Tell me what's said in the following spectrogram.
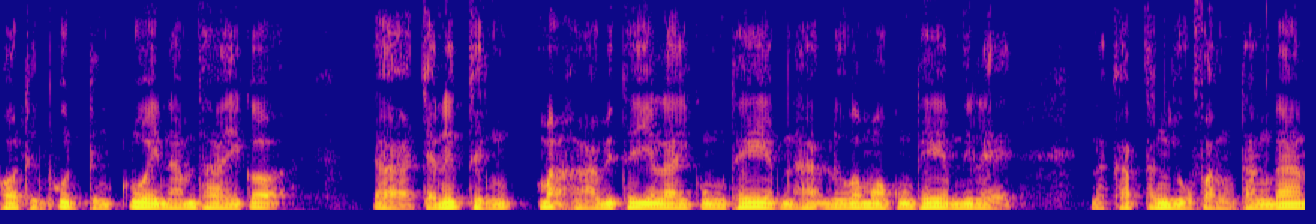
พอถึงพูดถึงกล้วยน้ำไทยก็เอ่อจะนึกถึงมหาวิทยาลัยกรุงเทพนะฮะหรือว่ามกรุงเทพนี่แหละนะครับทั้งอยู่ฝั่งทางด้าน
